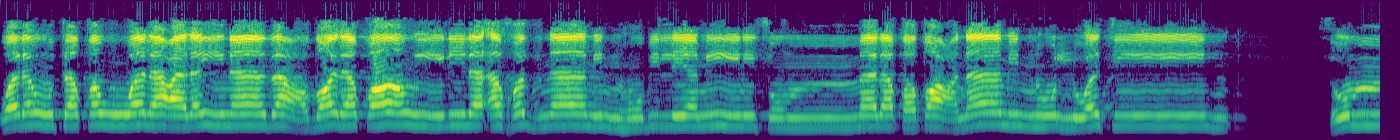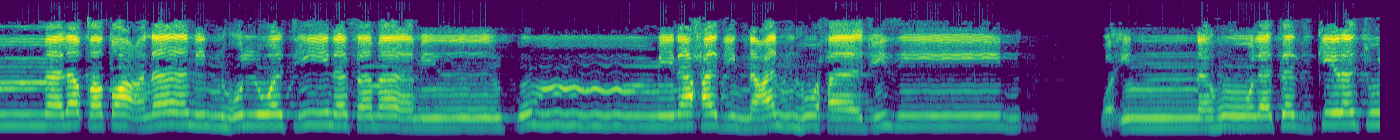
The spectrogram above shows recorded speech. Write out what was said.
ولو تقول علينا بعض لقاويل لأخذنا منه باليمين ثم لقطعنا منه الوتين ثم لقطعنا منه الوتين فما منكم من أحد عنه حاجزين وإنه لتذكرة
